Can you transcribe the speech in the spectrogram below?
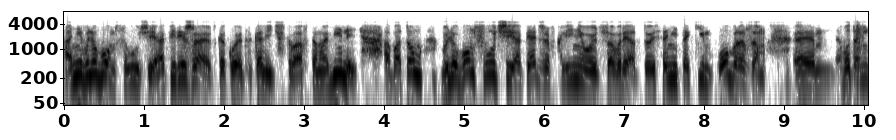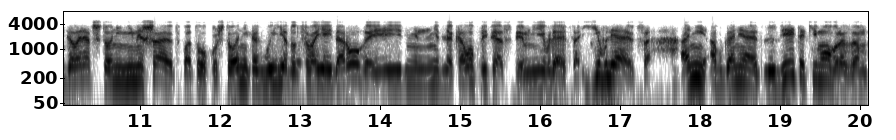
Они в любом случае опережают какое-то количество автомобилей, а потом в любом случае опять же вклиниваются в ряд. То есть они таким образом, эм, вот они говорят, что они не мешают потоку, что они как бы едут своей дорогой и ни для кого препятствием не являются. Являются. Они обгоняют людей таким образом,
